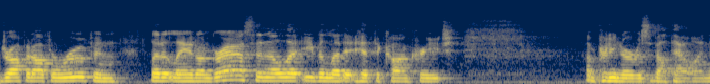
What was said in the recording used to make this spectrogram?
drop it off a roof and let it land on grass and I'll let, even let it hit the concrete. I'm pretty nervous about that one.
